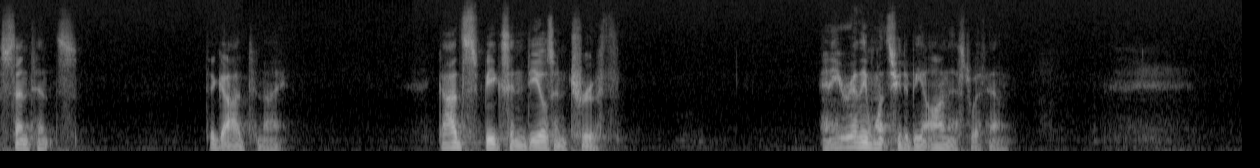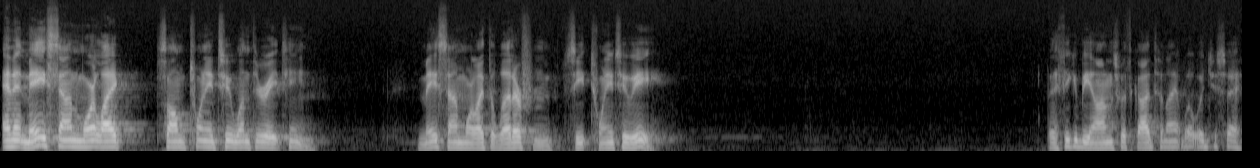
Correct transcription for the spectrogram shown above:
sentence to God tonight? God speaks and deals in truth. And he really wants you to be honest with him. And it may sound more like Psalm 22, 1 through 18. It may sound more like the letter from seat 22e. But if you could be honest with God tonight, what would you say?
